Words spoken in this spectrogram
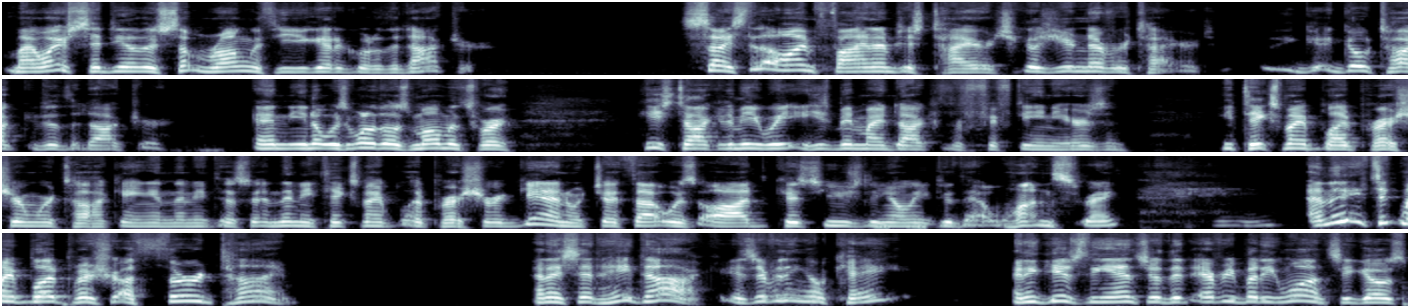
my wife said you know there's something wrong with you. You got to go to the doctor. So i said oh i'm fine. I'm just tired. She goes you're never tired. G- go talk to the doctor. And you know it was one of those moments where he's talking to me. We, he's been my doctor for 15 years and he takes my blood pressure and we're talking and then he does and then he takes my blood pressure again which i thought was odd because usually you only do that once right? Mm-hmm. and then he took my blood pressure a third time. And i said hey doc is everything okay? And he gives the answer that everybody wants. He goes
